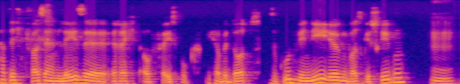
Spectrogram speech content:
hatte ich quasi ein Leserecht auf Facebook. Ich habe dort so gut wie nie irgendwas geschrieben. Mhm.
